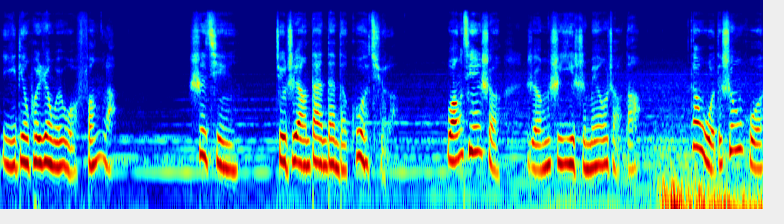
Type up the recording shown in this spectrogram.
一定会认为我疯了。事情就这样淡淡的过去了。王先生仍是一直没有找到，但我的生活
